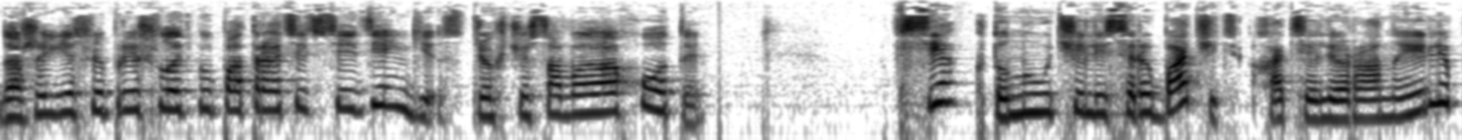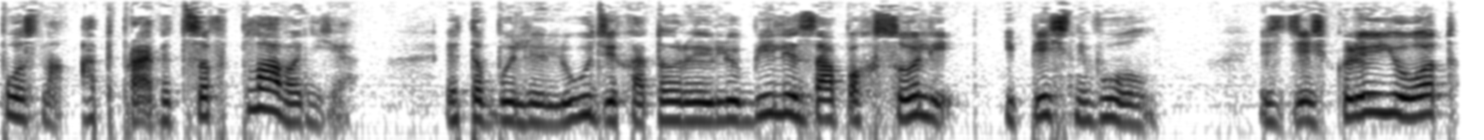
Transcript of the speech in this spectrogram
даже если пришлось бы потратить все деньги с трехчасовой охоты. Все, кто научились рыбачить, хотели рано или поздно отправиться в плавание. Это были люди, которые любили запах соли и песни волн. Здесь клюет,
